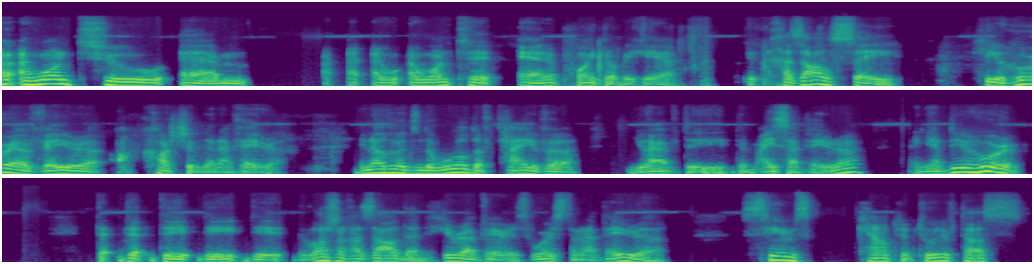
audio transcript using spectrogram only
I, I want to um, I, I, I, want to add a point over here. Chazal say, "Hirhura avera are kosher than avera." In other words, in the world of taiva, you have the the mais avera and you have the hirhura. The the the the the, that hira avera is worse than avera seems counterintuitive to us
